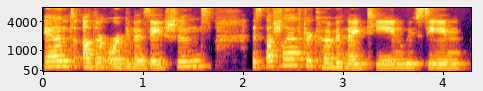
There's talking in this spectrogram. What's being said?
and other organizations, especially after COVID-19. We've seen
